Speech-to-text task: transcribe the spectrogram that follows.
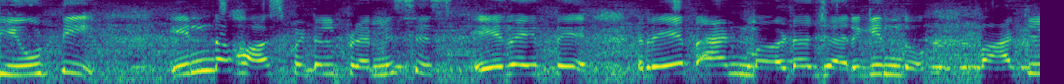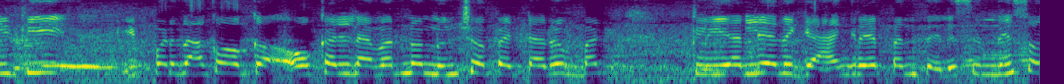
duty in the hospital premises ఏదైతే రేప్ అండ్ మర్డర్ జరిగిందో వాటికి ఇప్పటిదాకా ఒక ఒకళ్ళని ఎవరినో నుంచో పెట్టారు. బట్ క్లియర్లీ అది గ్యాంగ్ రేప్ అని తెలిసింది. సో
